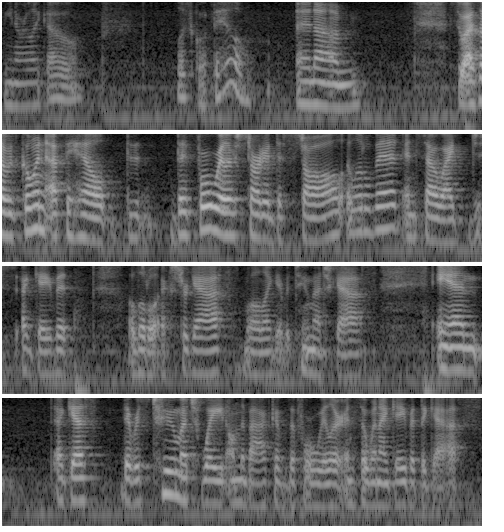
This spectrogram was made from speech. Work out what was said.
you know we're like, oh, let's go up the hill, and um, so as I was going up the hill, the, the four wheeler started to stall a little bit, and so I just I gave it a little extra gas. Well, I gave it too much gas, and I guess there was too much weight on the back of the four wheeler, and so when I gave it the gas,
